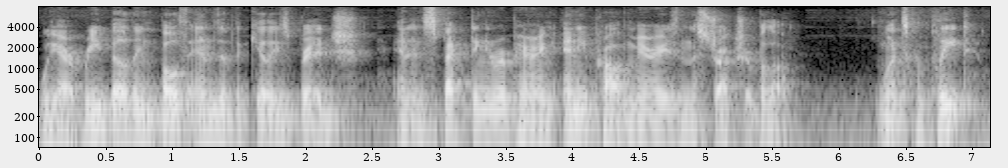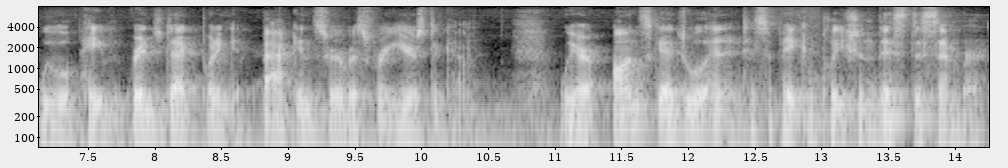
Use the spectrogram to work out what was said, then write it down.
We are rebuilding both ends of the Gillies Bridge and inspecting and repairing any problem areas in the structure below. Once complete, we will pave the bridge deck, putting it back in service for years to come. We are on schedule and anticipate completion this December.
